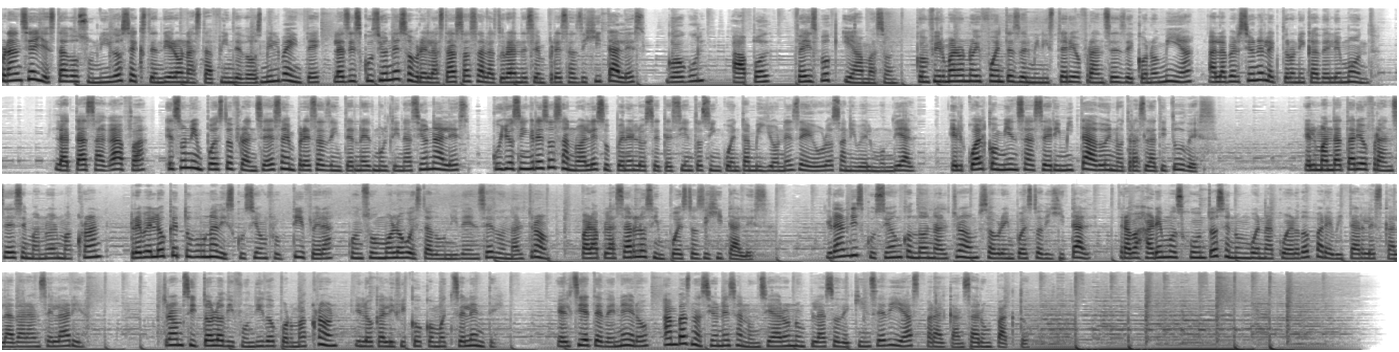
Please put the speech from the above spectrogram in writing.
Francia y Estados Unidos extendieron hasta fin de 2020 las discusiones sobre las tasas a las grandes empresas digitales, Google, Apple, Facebook y Amazon, confirmaron hoy fuentes del Ministerio francés de Economía a la versión electrónica de Le Monde. La tasa GAFA es un impuesto francés a empresas de Internet multinacionales cuyos ingresos anuales superen los 750 millones de euros a nivel mundial, el cual comienza a ser imitado en otras latitudes. El mandatario francés Emmanuel Macron reveló que tuvo una discusión fructífera con su homólogo estadounidense Donald Trump para aplazar los impuestos digitales. Gran discusión con Donald Trump sobre impuesto digital. Trabajaremos juntos en un buen acuerdo para evitar la escalada arancelaria. Trump citó lo difundido por Macron y lo calificó como excelente. El 7 de enero, ambas naciones anunciaron un plazo de 15 días para alcanzar un pacto.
